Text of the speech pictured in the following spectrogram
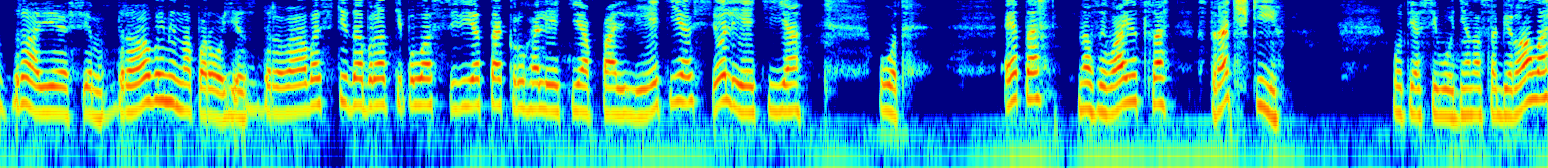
Здравия всем здравыми на пороге здравости, добра, тепла, света, круголетия, полетия, все летия. Вот, это называются строчки. Вот я сегодня насобирала,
